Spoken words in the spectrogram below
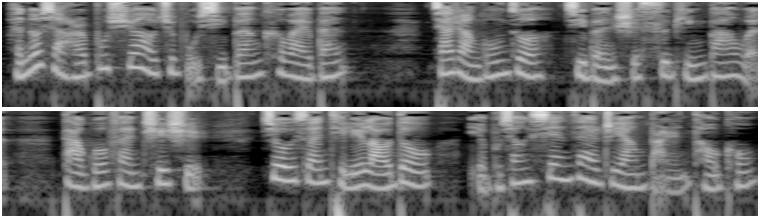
很多小孩不需要去补习班、课外班，家长工作基本是四平八稳，大锅饭吃吃，就算体力劳动。”也不像现在这样把人掏空，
